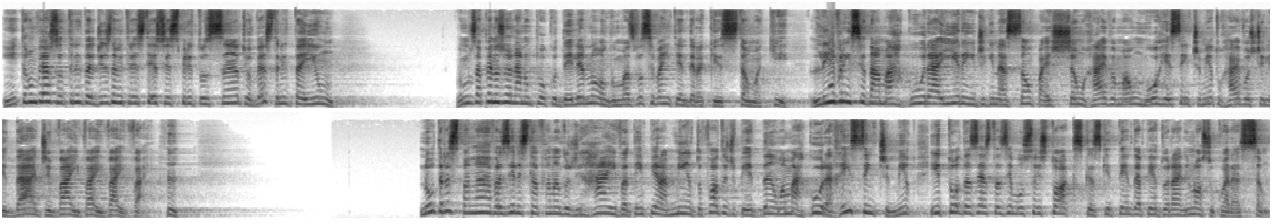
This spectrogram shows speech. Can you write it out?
Então, o verso 30 diz: Não entristeça o Espírito Santo, e o verso 31 Vamos apenas olhar um pouco dele, é longo, mas você vai entender a questão aqui. Livrem-se da amargura, ira, indignação, paixão, raiva, mau humor, ressentimento, raiva, hostilidade, vai, vai, vai, vai. Noutras palavras, ele está falando de raiva, temperamento, falta de perdão, amargura, ressentimento e todas estas emoções tóxicas que tendem a perdurar em nosso coração.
